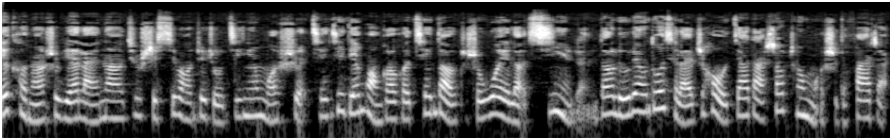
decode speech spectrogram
也可能是原来呢就是希望这种经营模式，前期点广告和签到只是为了吸引人，当流量多起来之后，加大商城模式的发展。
